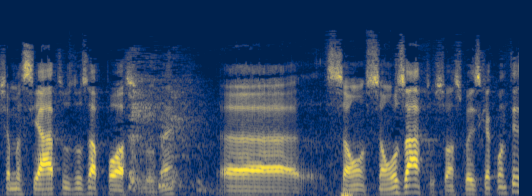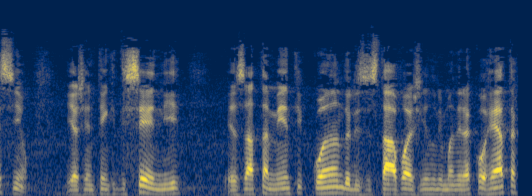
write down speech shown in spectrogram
chama-se Atos dos Apóstolos, né? Uh, são, são os atos, são as coisas que aconteciam. E a gente tem que discernir exatamente quando eles estavam agindo de maneira correta,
